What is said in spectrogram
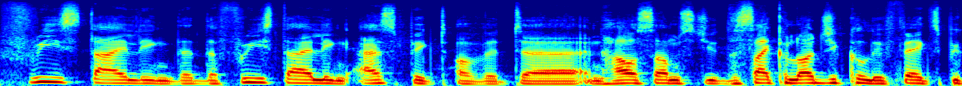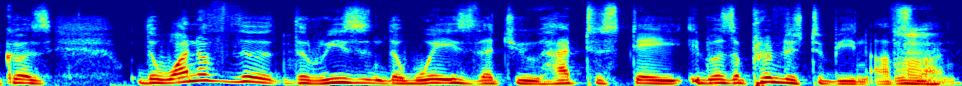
freestyling, the the freestyling aspect of it, uh, and how some stu- the psychological effects. Because the one of the the reason, the ways that you had to stay, it was a privilege to be in Afslaan.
